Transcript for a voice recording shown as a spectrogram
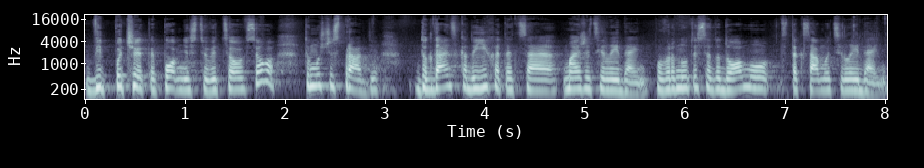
відпочити повністю від цього всього, тому що справді до Гданська доїхати це майже цілий день. Повернутися додому це так само цілий день.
